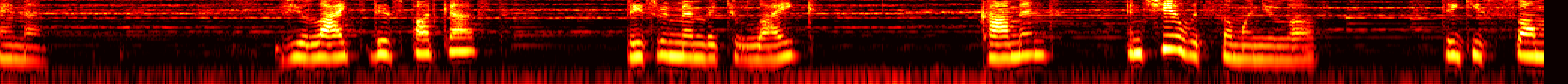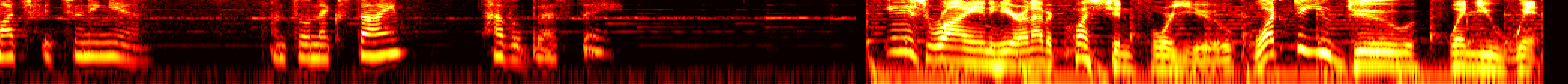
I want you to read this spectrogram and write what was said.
amen. If you liked this podcast, please remember to like, comment, and share with someone you love. Thank you so much for tuning in. Until next time, have a blessed day. It is Ryan here, and I have a question for you. What do you do when you win?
